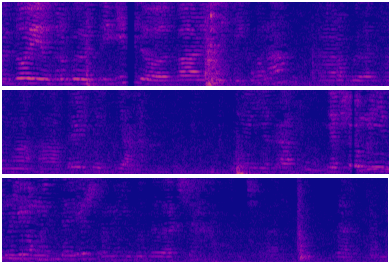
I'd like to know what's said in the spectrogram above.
Ми з Зоєю зробили три відео, два з яких вона е, робила сама, а третє я. І якраз, якщо мені знайомий цей вірш, то мені буде легше читати. Зараз саме.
